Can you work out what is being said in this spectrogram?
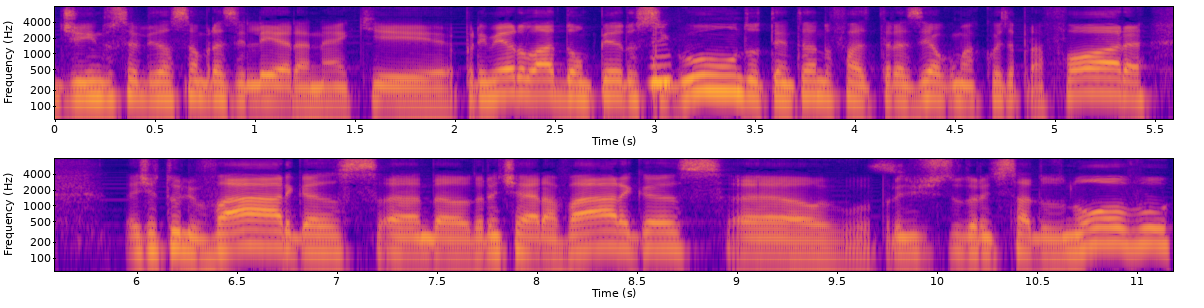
de industrialização brasileira, né? Que primeiro lá Dom Pedro II tentando fazer, trazer alguma coisa para fora, Getúlio Vargas uh, durante a era Vargas, uh, durante o Estado Novo,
